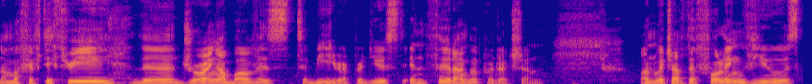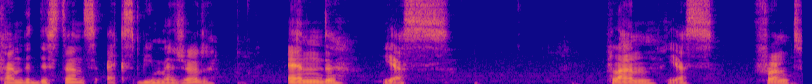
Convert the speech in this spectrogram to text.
Number 53, the drawing above is to be reproduced in third angle projection. On which of the following views can the distance x be measured? End, yes. Plan, yes. Front,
